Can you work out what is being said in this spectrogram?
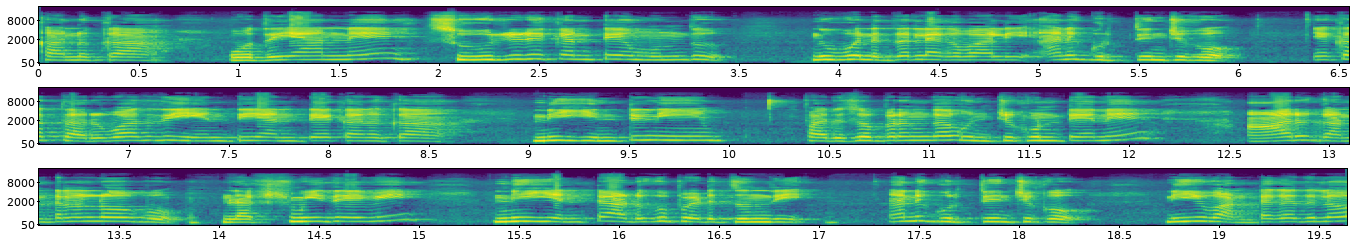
కనుక ఉదయాన్నే సూర్యుడి కంటే ముందు నువ్వు నిద్రలెగవాలి అని గుర్తుంచుకో. ఇక తరువాతది ఏంటి అంటే కనుక నీ ఇంటిని పరిశుభ్రంగా ఉంచుకుంటేనే ఆరు గంటలలోపు లక్ష్మీదేవి నీ ఇంట అడుగు పెడుతుంది. అని గుర్తుంచుకో. నీ వంటగదిలో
